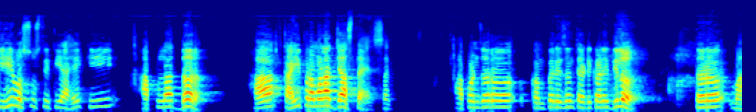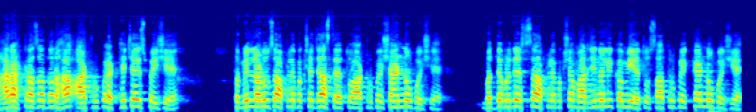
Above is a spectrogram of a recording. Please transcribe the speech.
तीही वस्तुस्थिती आहे की आपला दर हा काही प्रमाणात जास्त आहे. आपण जर कंपॅरिझन त्या ठिकाणी दिलं तर महाराष्ट्राचा दर हा आठ रुपये अठ्ठेचाळीस पैसे आहे. तमिळनाडूचा आपल्यापेक्षा जास्त आहे तो आठ रुपये शहाण्णव पैसे आहे. मध्य प्रदेशचा आपल्यापेक्षा मार्जिनली कमी आहे तो सात रुपये एक्क्याण्णव पैसे आहे.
